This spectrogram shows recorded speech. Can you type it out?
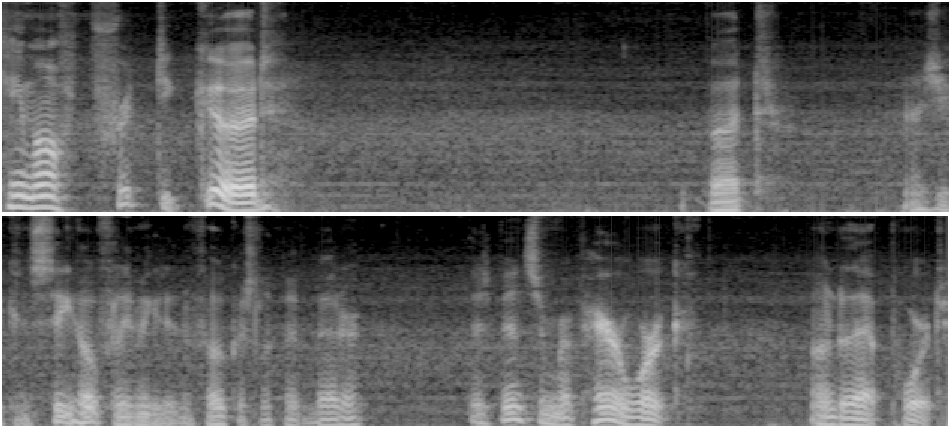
Came off pretty good. But as you can see, hopefully get it in focus a little bit better. There's been some repair work under that port.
